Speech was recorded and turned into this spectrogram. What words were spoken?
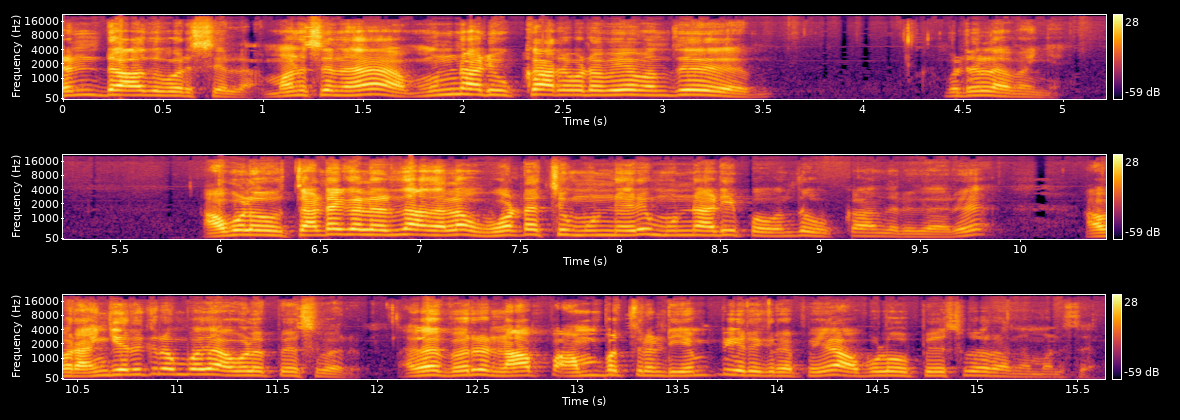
ரெண்டாவது வரிசையில் மனுஷனை முன்னாடி உட்கார விடவே வந்து விடலை அவங்க. அவ்வளோ தடைகள் இருந்து அதெல்லாம் உடச்சி முன்னேறி முன்னாடி இப்போ வந்து உட்கார்ந்துருக்காரு. அவர் அங்கே இருக்கிற போது அவ்வளோ பேசுவார். அதாவது வெறும் நாற்ப ஐம்பத்தி ரெண்டு எம்பி இருக்கிறப்பயே அவ்வளோ பேசுவார் அந்த மனுஷன்.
